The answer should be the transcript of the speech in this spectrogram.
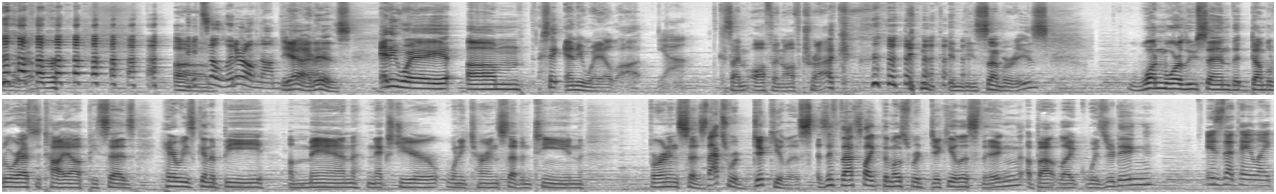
or whatever. it's a literal nom de uh, yeah, it guerre. is. Anyway, um I say anyway a lot Yeah. because I'm often off track in, in these summaries. One more loose end that Dumbledore has to tie up. He says Harry's gonna be a man next year when he turns 17. Vernon says that's ridiculous, as if that's like the most ridiculous thing about like wizarding, Is that they, like,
